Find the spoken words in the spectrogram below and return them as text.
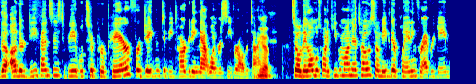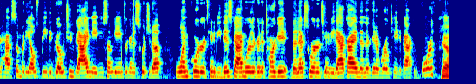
the other defenses to be able to prepare for Jayden to be targeting that one receiver all the time. Yeah. So they almost want to keep him on their toes. So maybe they're planning for every game to have somebody else be the go-to guy. Maybe some games are going to switch it up. One quarter it's going to be this guy more they're going to target. The next quarter it's going to be that guy, and then they're going to rotate it back and forth. Yeah.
